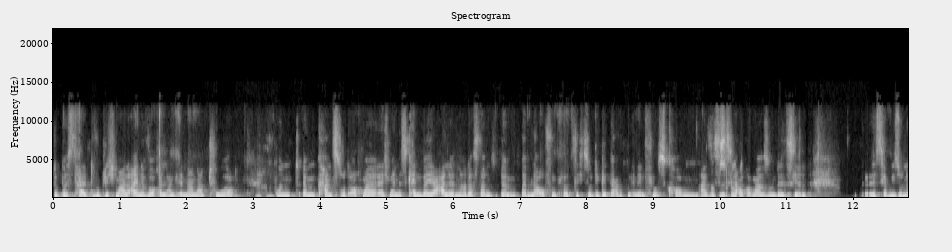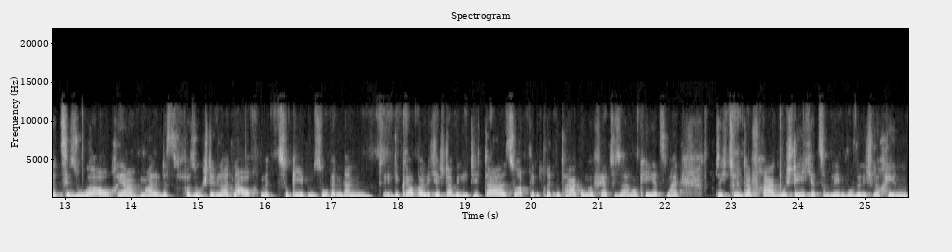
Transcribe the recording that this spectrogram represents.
du bist halt wirklich mal eine Woche lang in der Natur mhm. und ähm, kannst dort auch mal, ich meine, das kennen wir ja alle, ne, dass dann beim, beim Laufen plötzlich so die Gedanken in den Fluss kommen. Also Absolut. es ist ja auch immer so ein bisschen, ist ja wie so eine Zäsur auch, ja. Mal, das versuche ich den Leuten auch mitzugeben, so wenn dann die körperliche Stabilität da ist, so ab dem dritten Tag ungefähr zu sagen, okay, jetzt mal sich zu hinterfragen, wo stehe ich jetzt im Leben, wo will ich noch hin,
